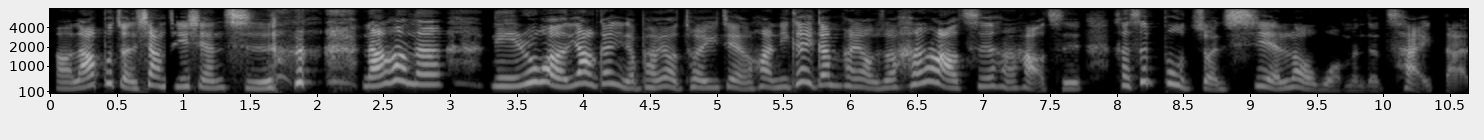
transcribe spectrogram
啊，然后不准相机先吃，然后呢，你如果要跟你的朋友推荐的话，你可以跟朋友说很好吃，很好吃，可是不准泄露我们的菜单，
